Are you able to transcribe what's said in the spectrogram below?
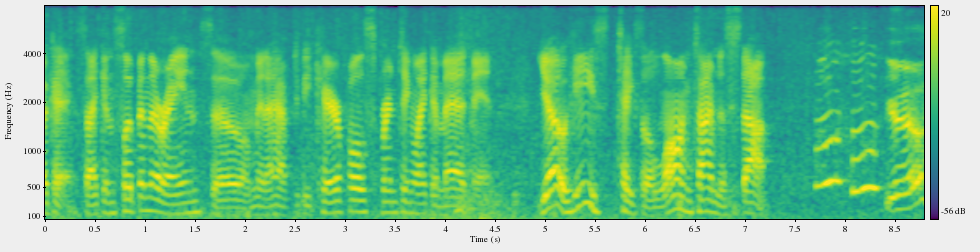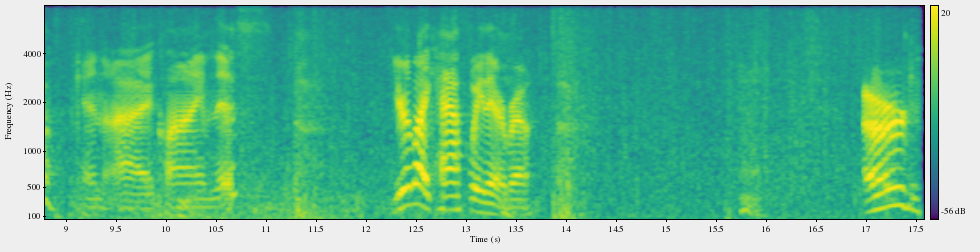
Okay, so I can slip in the rain, so I'm gonna have to be careful sprinting like a madman. Yo, he takes a long time to stop. yeah. Can I climb this? You're like halfway there, bro. Erg.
